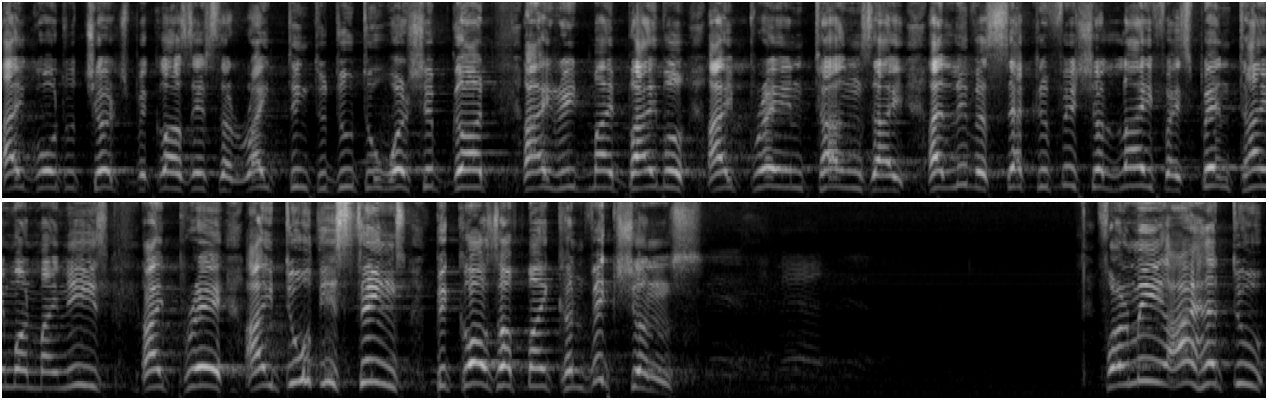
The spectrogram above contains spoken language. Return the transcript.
I go to church because it's the right thing to do to worship God. I read my Bible. I pray in tongues. I, I live a sacrificial life. I spend time on my knees. I pray. I do these things things because of my convictions. For me, I had to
